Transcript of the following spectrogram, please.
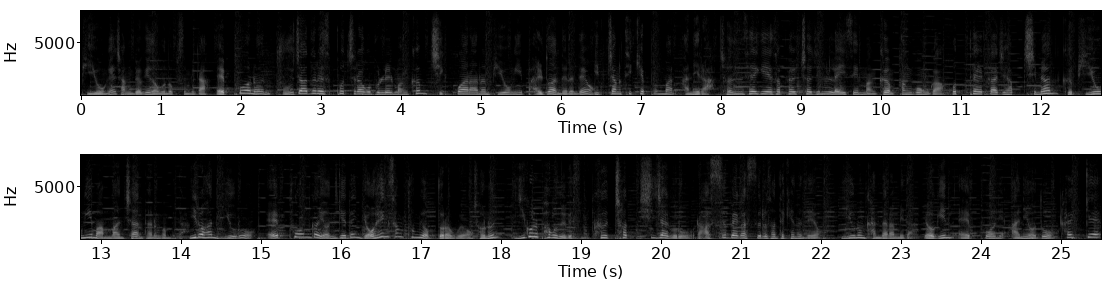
비용의 장벽이 너무 높습니다. F1은 부자들의 스포츠라고 불릴 만큼 직관하는 비용이 말도 안 되는데요. 입장 티켓뿐만 아니라 전 세계에서 펼쳐지는 레이스인 만큼 항공과 호텔까지 합치면 그 비용이 만만치 않다는 겁니다. 이러한 이유로 F1과 연계된 여행 상품이 없더라고요. 저는 이걸 파고들겠습니다. 그 첫 시작으로 라스베가스를 선택했는데요. 이유는 간단합니다. 여긴 F1이 아니어도 할 게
